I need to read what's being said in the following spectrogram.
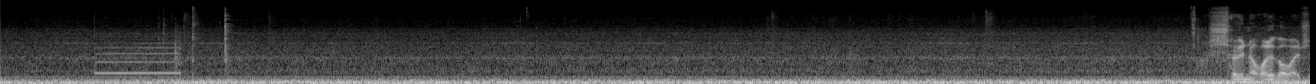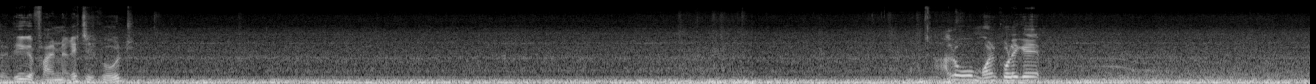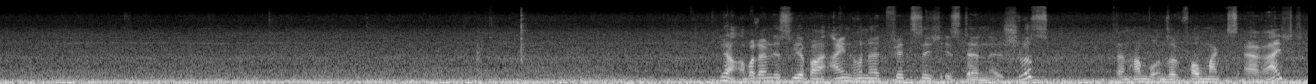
Schöne Rollgeräusche. Die gefallen mir richtig gut. Hallo, moin Kollege. Ja, aber dann ist hier bei 140 ist dann Schluss. Dann haben wir unseren VMAX erreicht.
